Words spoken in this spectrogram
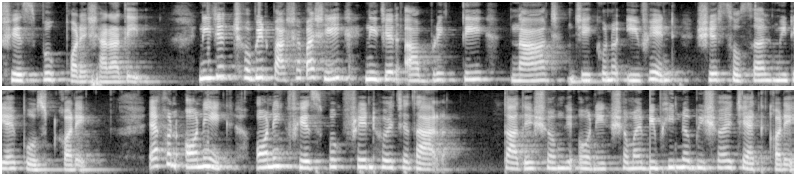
ফেসবুক পড়ে সারাদিন। নিজের ছবির পাশাপাশি নিজের আবৃত্তি, নাচ যে কোনো ইভেন্ট সে সোশ্যাল মিডিয়ায় পোস্ট করে। এখন অনেক অনেক ফেসবুক ফ্রেন্ড হয়েছে তার। তাদের সঙ্গে অনেক সময় বিভিন্ন বিষয়ে চ্যাট করে।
